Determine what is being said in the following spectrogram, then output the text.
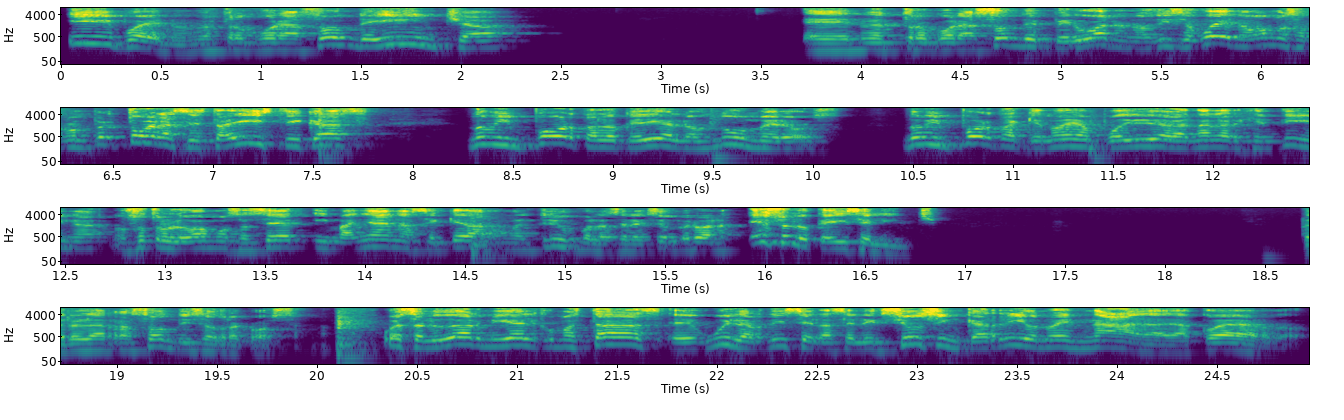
Y bueno, nuestro corazón de hincha eh, nuestro corazón de peruano nos dice, bueno, vamos a romper todas las estadísticas, no me importa lo que digan los números, no me importa que no hayan podido ganar la Argentina, nosotros lo vamos a hacer y mañana se queda con el triunfo la selección peruana. Eso es lo que dice el hincha. Pero la razón dice otra cosa. Voy a saludar, Miguel, ¿cómo estás? Eh, Willard dice, la selección sin Carrillo no es nada, de acuerdo.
